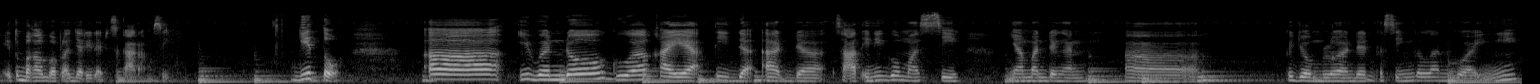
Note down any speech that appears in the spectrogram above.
Itu bakal gue pelajari dari sekarang sih. Gitu. Uh, even though gue kayak tidak ada saat ini gue masih nyaman dengan uh, kejombloan dan kesinggelan gue ini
